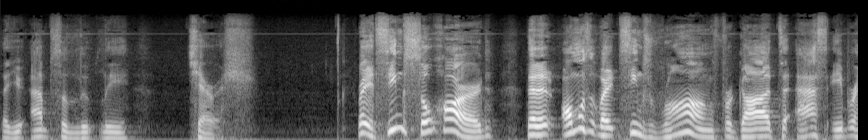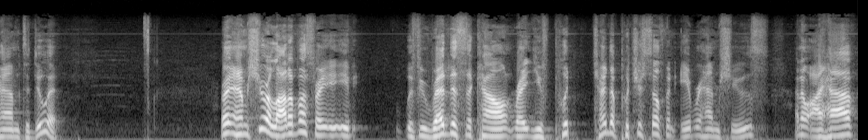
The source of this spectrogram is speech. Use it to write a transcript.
that you absolutely cherish. Right? It seems so hard that it almost seems wrong for God to ask Abraham to do it. Right? And I'm sure a lot of us, right, if, if you read this account, right, you've put tried to put yourself in Abraham's shoes. I know I have,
